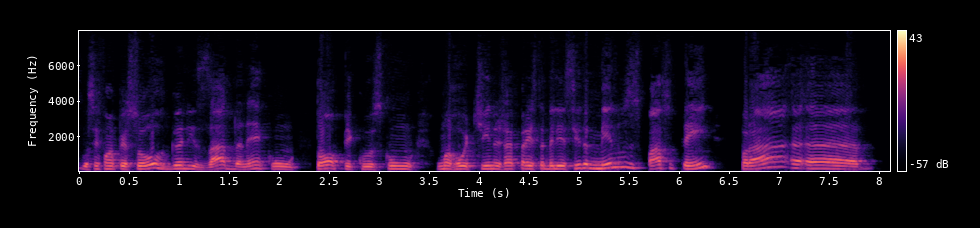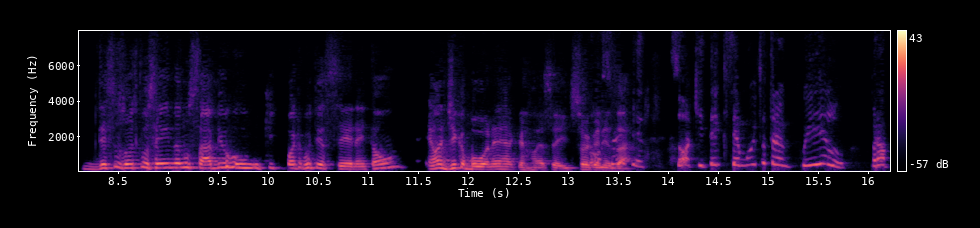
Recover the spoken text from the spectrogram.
você for uma pessoa organizada, né, com tópicos, com uma rotina já pré-estabelecida, menos espaço tem para eh, eh, decisões que você ainda não sabe o, o que pode acontecer, né? Então, é uma dica boa, né, Raquel, essa aí, de se organizar. Só que tem que ser muito tranquilo para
